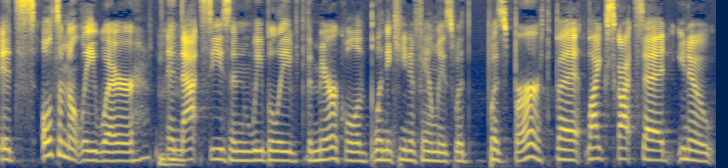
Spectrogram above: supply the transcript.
it's ultimately where mm-hmm. in that season we believed the miracle of blended kingdom families was was birth. But like Scott said, you know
